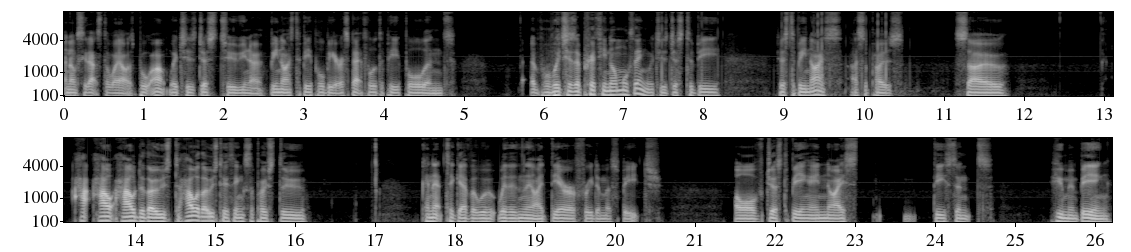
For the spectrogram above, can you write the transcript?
and obviously that's the way I was brought up, which is just to, you know, be nice to people, be respectful to people, and uh, which is a pretty normal thing, which is just to be, just to be nice, I suppose. So, how how do those how are those two things supposed to connect together within the idea of freedom of speech, of just being a nice, decent human being?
